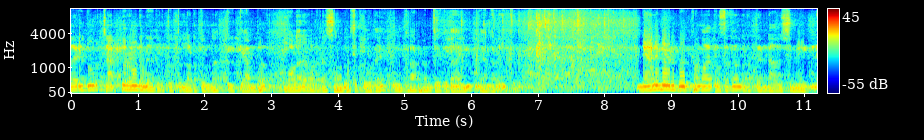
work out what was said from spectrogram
പരിദൂർ ചാപ്റ്ററിന്റെ നേതൃത്വത്തിൽ നടത്തുന്ന ഈ ക്യാമ്പ് വളരെ വളരെ സന്തോഷത്തോടെ ഉദ്ഘാടനം ചെയ്തതായി ഞാൻ അറിയിക്കുന്നു. ഞാനിനി ഒരു ദീർഘമായ പ്രസംഗം നടത്തേണ്ട ആവശ്യമേ ഇല്ല.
